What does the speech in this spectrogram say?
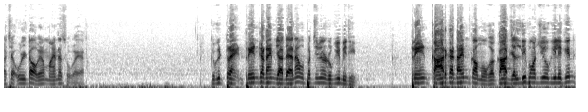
अच्छा उल्टा हो गया, माइनस होगा यार। क्योंकि ट्रेन, ट्रेन का टाइम ज़्यादा है ना वो पच्चीस मिनट रुकी भी थी। ट्रेन कार का टाइम कम होगा। कार जल्दी पहुँची होगी लेकिन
